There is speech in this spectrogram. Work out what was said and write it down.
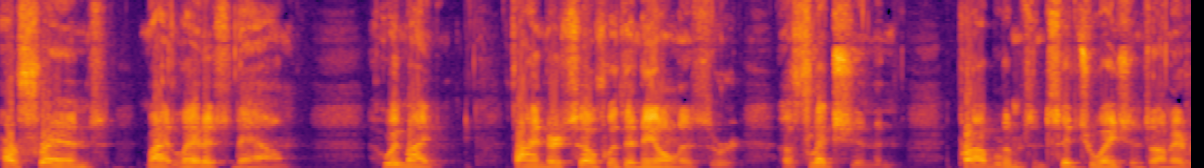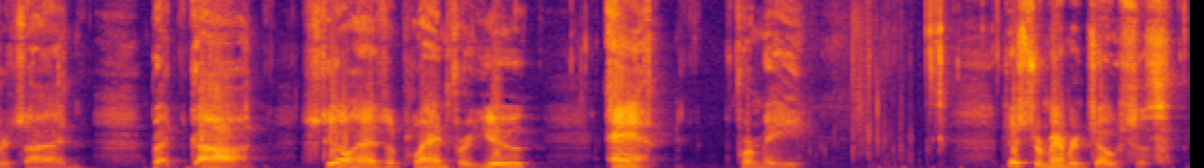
Our friends might let us down. We might find ourselves with an illness or affliction and problems and situations on every side. But God still has a plan for you and for me. Just remember Joseph.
